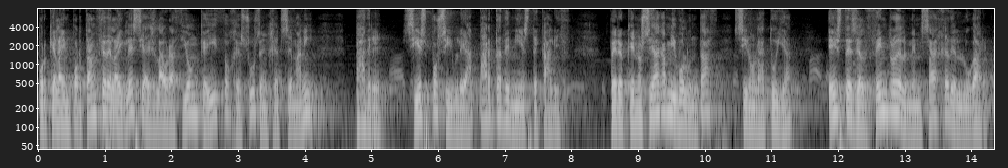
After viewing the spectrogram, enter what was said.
porque la importancia de la iglesia es la oración que hizo Jesús en Getsemaní. Padre, si es posible, aparta de mí este cáliz, pero que no se haga mi voluntad, sino la tuya. Este es el centro del mensaje del lugar,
